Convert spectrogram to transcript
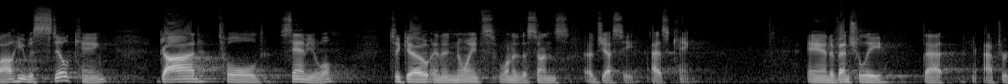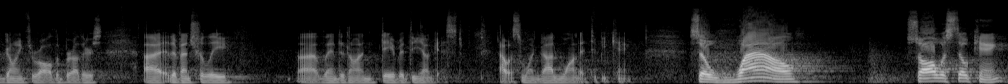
while he was still king, God told Samuel, to go and anoint one of the sons of Jesse as king. And eventually, that, after going through all the brothers, uh, it eventually uh, landed on David the youngest. That was the one God wanted to be king. So while Saul was still king,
